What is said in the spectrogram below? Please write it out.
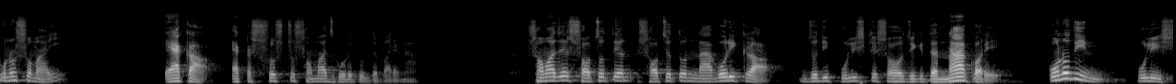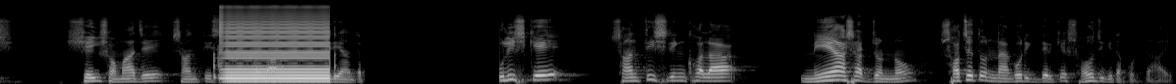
কোনো সময় একা একটা সুষ্ঠু সমাজ গড়ে তুলতে পারে না। সমাজের সচেতন সচেতন নাগরিকরা যদি পুলিশকে সহযোগিতা না করে কোনোদিন পুলিশ সেই সমাজে শান্তি শৃঙ্খলা আনতে পুলিশকে শান্তি শৃঙ্খলা নিয়ে আসার জন্য সচেতন নাগরিকদেরকে সহযোগিতা করতে হয়।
